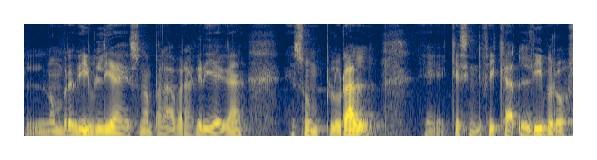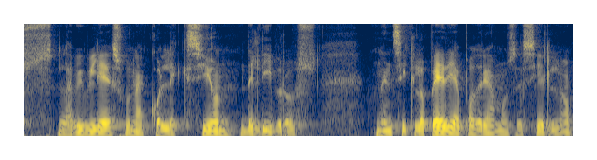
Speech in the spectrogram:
el nombre Biblia es una palabra griega, es un plural eh, que significa libros. La Biblia es una colección de libros, una enciclopedia podríamos decirlo.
